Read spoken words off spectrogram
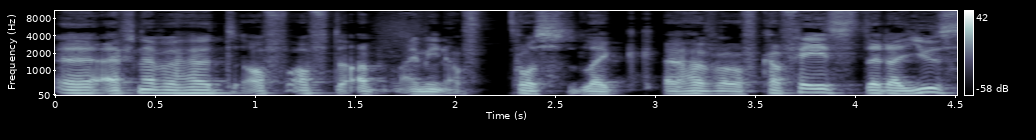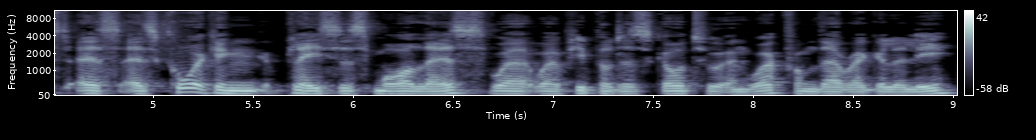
Uh, I've never heard of of the. I mean, of course, like I have of cafes that are used as as co-working places, more or less, where where people just go to and work from there regularly.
